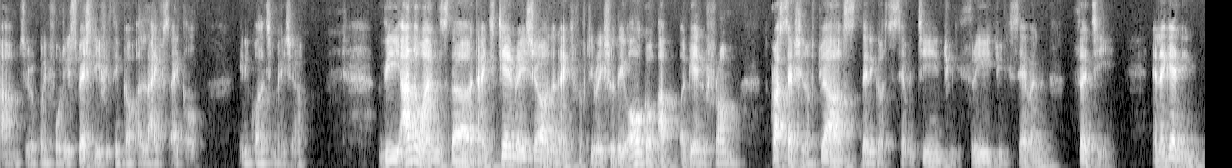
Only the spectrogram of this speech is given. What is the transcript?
um, 0.42, especially if you think of a life cycle inequality measure. The other ones, the 90-10 ratio or the 90-50 ratio, they all go up again from cross section of 12, then it goes to 17, 23, 27, 30. And again, in,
